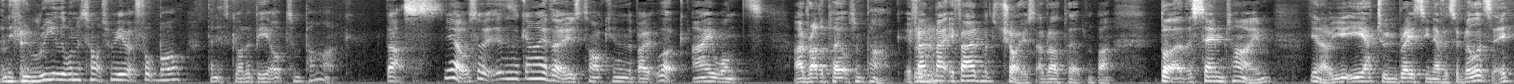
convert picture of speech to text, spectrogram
And if you really want to talk to me about football, then it's got to be at Upton Park. That's yeah. So there's a guy there who's talking about. Look, I want. I'd rather play Upton Park. If I had if I had my choice, I'd rather play Upton Park. But at the same time, you know, you, you had to embrace the inevitability.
